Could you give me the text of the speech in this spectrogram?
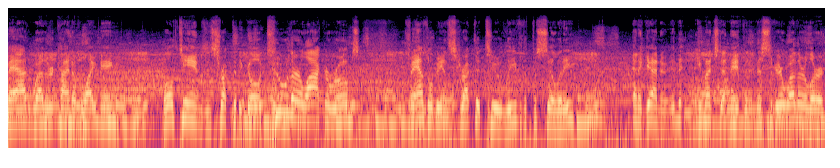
bad weather kind of lightning. Both teams instructed to go to their locker rooms. Fans will be instructed to leave the facility. And again, in the, you mentioned it, Nathan, in this severe weather alert,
